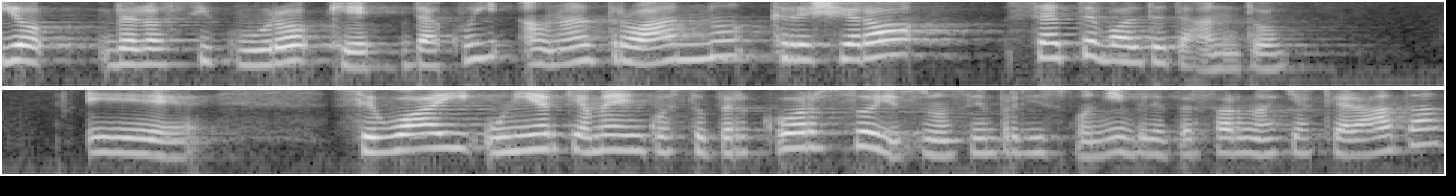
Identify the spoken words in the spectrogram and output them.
io ve lo assicuro che da qui a un altro anno crescerò sette volte tanto. E se vuoi unirti a me in questo percorso, io sono sempre disponibile per fare una chiacchierata.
